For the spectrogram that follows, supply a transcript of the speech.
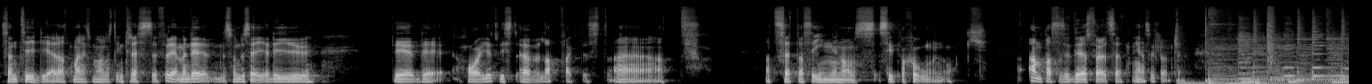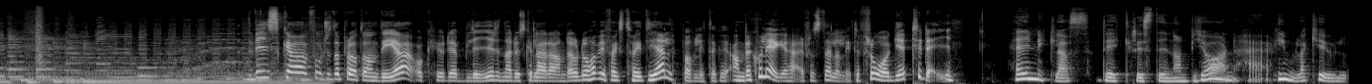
sen tidigare, att man liksom har något intresse för det. Men det, som du säger, det är ju det, det, har ju ett visst överlapp faktiskt. Äh, att, att sätta sig in i någons situation och anpassa sig till deras förutsättningar såklart. Vi ska fortsätta prata om det och hur det blir när du ska lära andra. Och då har vi faktiskt tagit hjälp av lite andra kollegor här för att ställa lite frågor till dig. Hej Niklas, det är Kristina Björn här. Himla kul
